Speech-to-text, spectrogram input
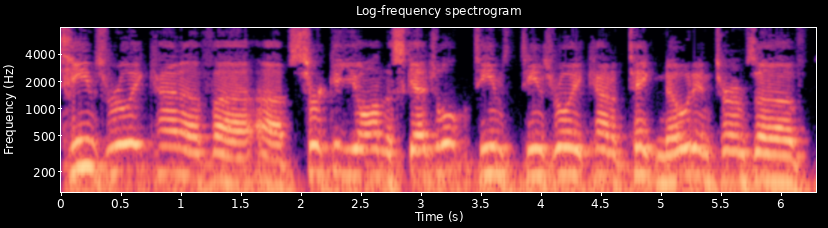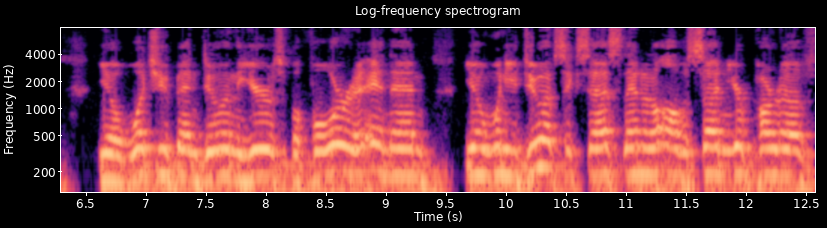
teams really kind of uh, uh, circuit you on the schedule. Teams teams really kind of take note in terms of you know what you've been doing the years before, and then you know when you do have success, then all of a sudden you're part of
